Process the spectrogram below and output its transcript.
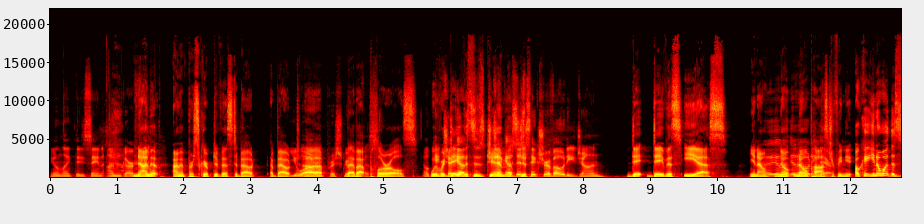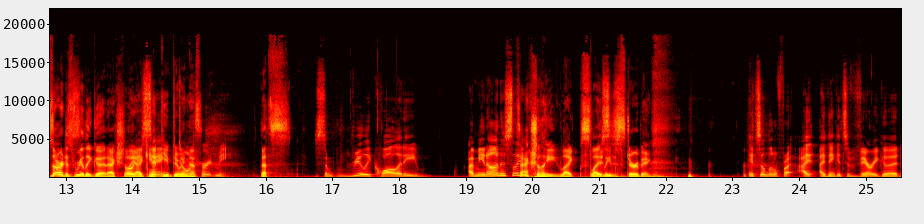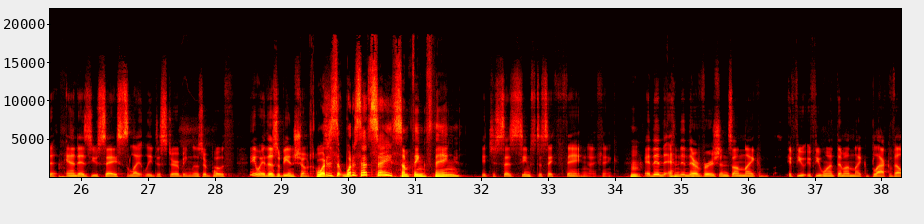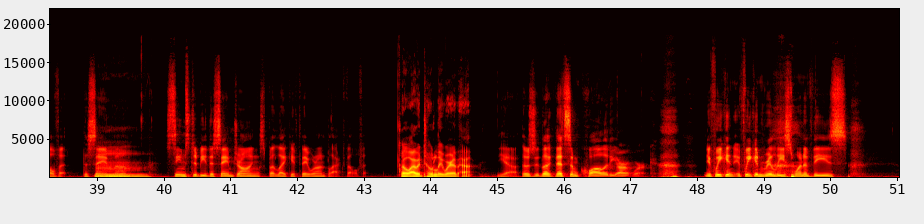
You don't like that he's saying I'm Garfield? No, I'm a I'm a prescriptivist about about You are uh, a prescriptivist. about plurals. Okay, Where check Davis out, is Jim. Check out it's this just picture of Odie, John. Da- Davis es. You know, Look- no no Odie apostrophe. need- Okay, you know what? This art is really good. Actually, I can't saying, keep doing this. Don't hurt me. That's Some really quality. I mean, honestly, it's actually like slightly is- disturbing. it's a little. Fr- I I think it's very good, and as you say, slightly disturbing. Those are both. Anyway, those will be in show notes. What is it? What does that say? Something thing? It just says seems to say thing. I think, Hmm. and then and then there are versions on like if you if you want them on like black velvet, the same. Um, Hmm. seems to be the same drawings, but like if they were on black velvet. Oh, I would totally wear that. Yeah, those are look. That's some quality artwork. if we can, if we can release one of these,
